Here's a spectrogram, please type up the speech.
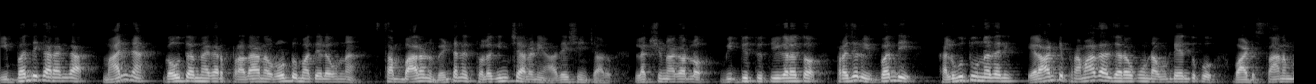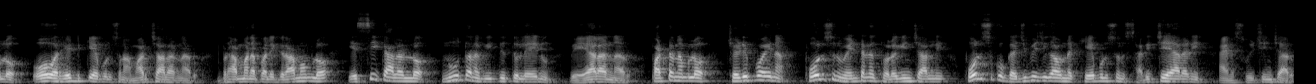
ఇబ్బందికరంగా మారిన గౌతమ్ నగర్ ప్రధాన రోడ్డు మధ్యలో ఉన్న స్తంభాలను వెంటనే తొలగించాలని ఆదేశించారు. లక్ష్మీనగర్లో విద్యుత్ తీగలతో ప్రజలు ఇబ్బంది కలుగుతున్నదని ఎలాంటి ప్రమాదాలు జరగకుండా ఉండేందుకు వాటి స్థానంలో ఓవర్ హెడ్ కేబుల్స్ను అమర్చాలన్నారు. బ్రాహ్మణపల్లి గ్రామంలో ఎస్సీ కాలంలో నూతన విద్యుత్ లేను వేయాలన్నారు. పట్టణంలో చెడిపోయిన పోల్సును వెంటనే తొలగించాలని పోల్సుకు గజిబిజిగా ఉన్న కేబుల్స్ను సరిచేయాలని ఆయన సూచించారు.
